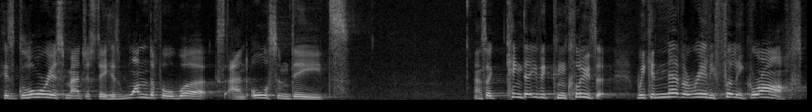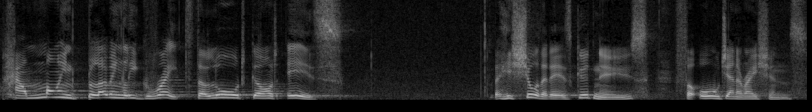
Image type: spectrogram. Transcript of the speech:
his glorious majesty, his wonderful works, and awesome deeds. And so King David concludes that we can never really fully grasp how mind blowingly great the Lord God is. But he's sure that it is good news for all generations.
